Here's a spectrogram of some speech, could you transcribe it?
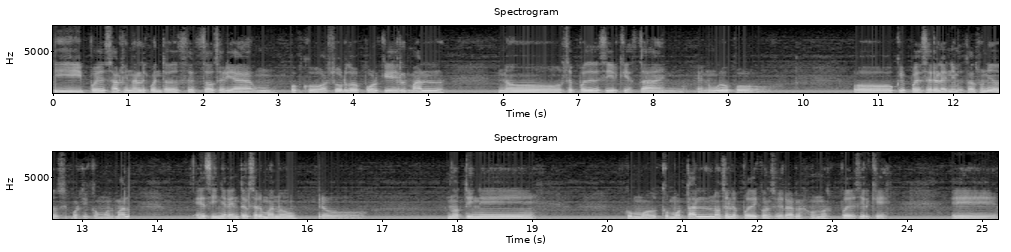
Y pues al final de cuentas esto sería un poco absurdo porque el mal no se puede decir que está en, en un grupo o que puede ser el enemigo de Estados Unidos porque como el mal es inherente al ser humano pero no tiene como, como tal no se le puede considerar o no se puede decir que eh,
